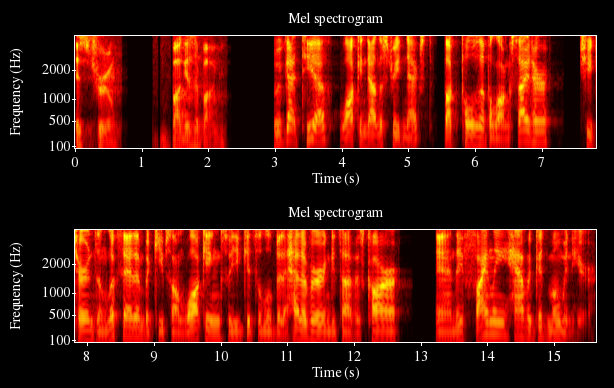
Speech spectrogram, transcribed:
is true. Bug is a bug. We've got Tia walking down the street next. Buck pulls up alongside her. She turns and looks at him, but keeps on walking. So he gets a little bit ahead of her and gets out of his car. And they finally have a good moment here.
